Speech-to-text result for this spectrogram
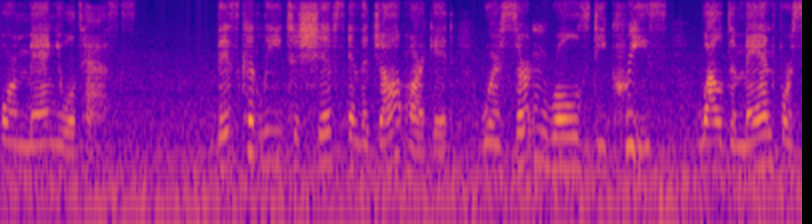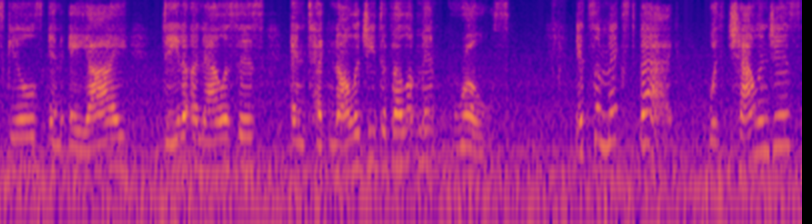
or manual tasks. This could lead to shifts in the job market where certain roles decrease while demand for skills in AI, data analysis, and technology development grows. It's a mixed bag. With challenges,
